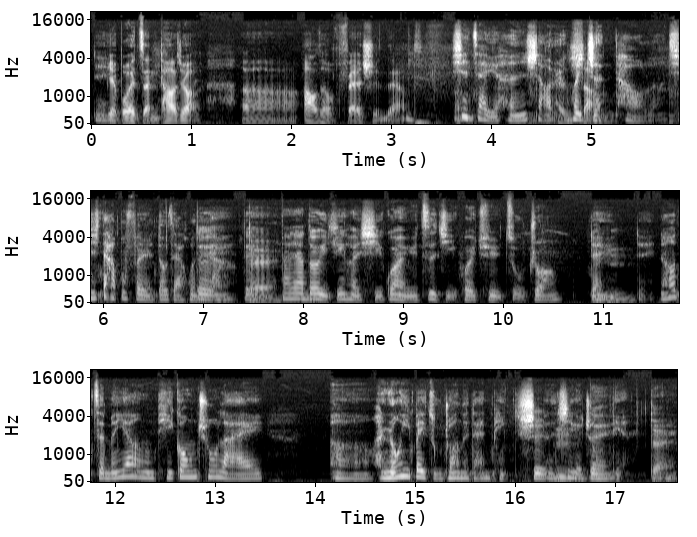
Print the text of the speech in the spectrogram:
对也不会整套就呃 out of fashion 这样子。现在也很少人会整套了，其实大部分人都在混搭。对对，大家都已经很习惯于自己会去组装。对、嗯对，然后怎么样提供出来，呃，很容易被组装的单品，是是一个重对点。对，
